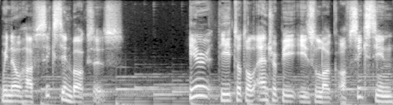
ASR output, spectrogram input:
We now have 16 boxes. Here the total entropy is log of 16,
